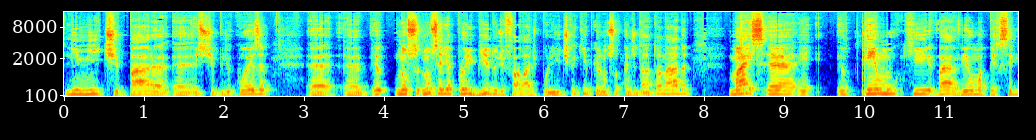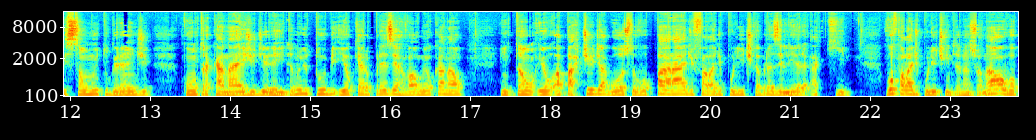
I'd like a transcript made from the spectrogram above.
limite para é, esse tipo de coisa. É, é, eu não, não seria proibido de falar de política aqui, porque eu não sou candidato a nada, mas é, eu temo que vai haver uma perseguição muito grande contra canais de direita no YouTube e eu quero preservar o meu canal Então, eu a partir de agosto eu vou parar de falar de política brasileira aqui. Vou falar de política internacional, vou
